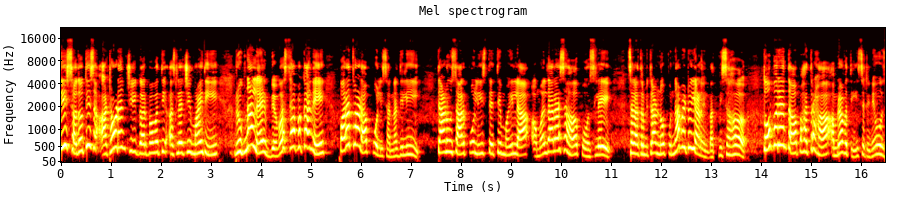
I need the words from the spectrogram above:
ती सदोतीस आठवड्यांची गर्भवती असल्याची माहिती रुग्णालय व्यवस्थापकाने परतवाडा पोलिसांना दिली. त्यानुसार पोलीस तेथे महिला अंमलदारासह पोहोचले. चला तर मित्रांनो पुन्हा भेटू या नवीन बातमीसह. तोपर्यंत पाहत रहा अमरावती सिटी न्यूज.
